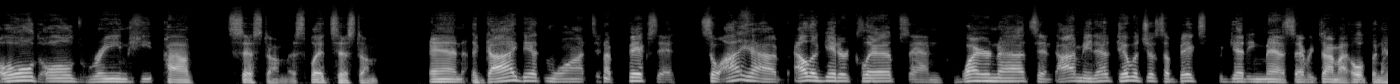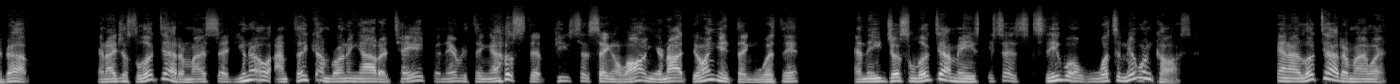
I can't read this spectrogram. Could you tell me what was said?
old, old Rheem heat pump system, a split system. And the guy didn't want to fix it. So I had alligator clips and wire nuts. And I mean, it, it was just a big spaghetti mess every time I opened it up. And I just looked at him. I said, you know, I think I'm running out of tape and everything else that piece this thing along. You're not doing anything with it. And he just looked at me. He says, Steve, well, what's a new one cost? And I looked at him. I went,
